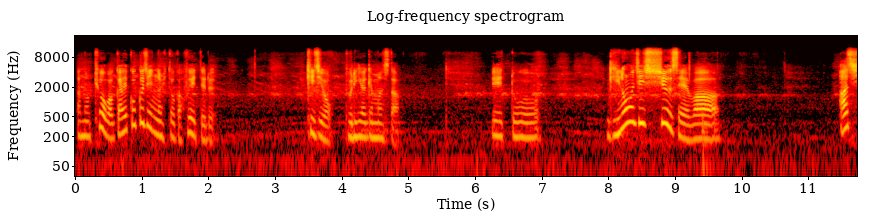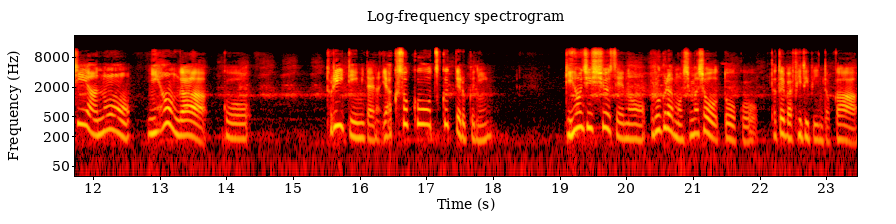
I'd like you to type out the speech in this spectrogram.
あの今日は外国人の人が増えてる記事を取り上げました。えっ、と技能実習生はアジアの日本がこうトリーティーみたいな約束を作ってる国技能実習生のプログラムをしましょうとこう例えばフィリピンとか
